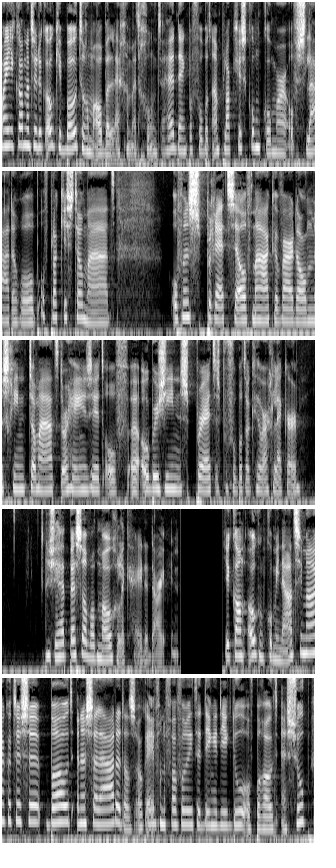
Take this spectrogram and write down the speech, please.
Maar je kan natuurlijk ook je boterham al beleggen met groenten. Hè? Denk bijvoorbeeld aan plakjes komkommer of sla erop of plakjes tomaat. Of een spread zelf maken waar dan misschien tomaat doorheen zit. Of uh, aubergine spread is bijvoorbeeld ook heel erg lekker. Dus je hebt best wel wat mogelijkheden daarin. Je kan ook een combinatie maken tussen brood en een salade. Dat is ook een van de favoriete dingen die ik doe. Of brood en soep.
